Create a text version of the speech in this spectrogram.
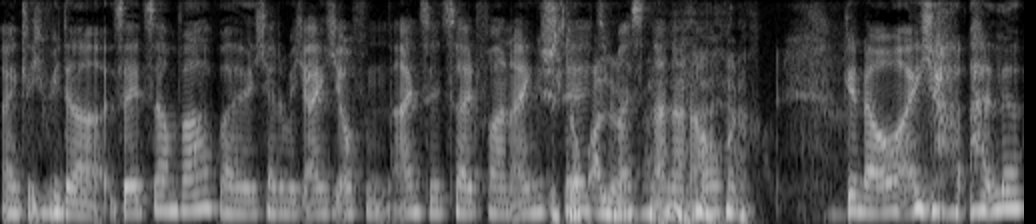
eigentlich wieder seltsam war, weil ich hatte mich eigentlich auf ein Einzelzeitfahren eingestellt, glaub, die meisten anderen auch. Und Genau, eigentlich alle.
